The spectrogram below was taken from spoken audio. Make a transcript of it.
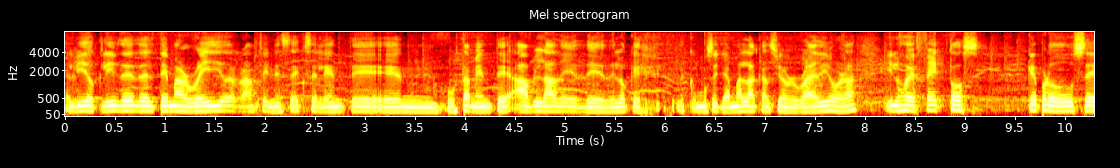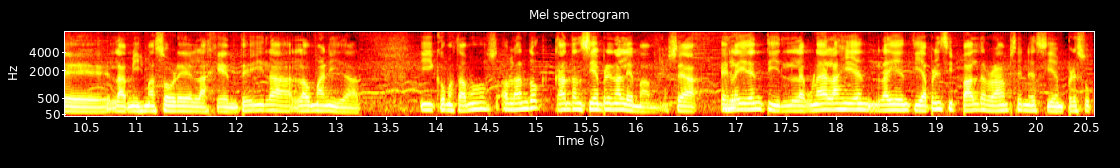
El videoclip del, del tema Radio de Rammstein es excelente, en- justamente habla de, de- de lo que, de cómo se llama la canción Radio, ¿verdad? Y los efectos que produce la misma sobre la gente y la, la humanidad. Y como estamos hablando, cantan siempre en alemán. O sea, es la identidad, una de las la identidad principal de Rammstein es siempre su,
